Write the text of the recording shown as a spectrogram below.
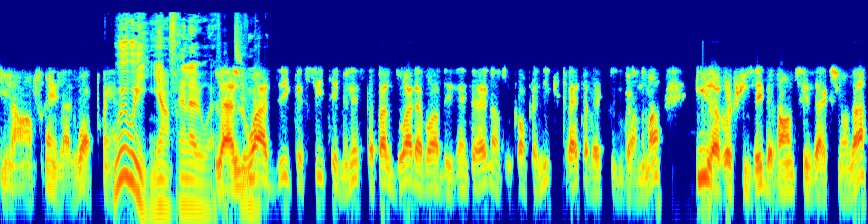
Il a enfreint la loi. point. Oui, oui, il enfreint la loi. La loi dit que si tu es ministre, tu n'as pas le droit d'avoir des intérêts dans une compagnie qui traite avec le gouvernement. Il a refusé de vendre ces actions-là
